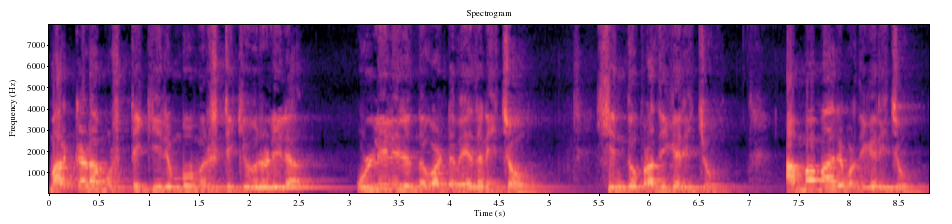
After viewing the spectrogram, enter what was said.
മർക്കട മുഷ്ടിക്ക് ഇരുമ്പ് മുഷ്ടിക്ക് ഉരുളിൽ ഉള്ളിലിരുന്നു കൊണ്ട് വേദനിച്ചോ? ഹിന്ദു പ്രതികരിച്ചു. അമ്മമാർ പ്രതികരിച്ചു.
